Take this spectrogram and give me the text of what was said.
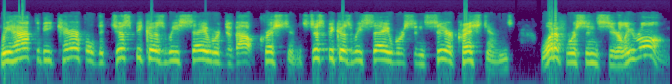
We have to be careful that just because we say we're devout Christians, just because we say we're sincere Christians, what if we're sincerely wrong?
